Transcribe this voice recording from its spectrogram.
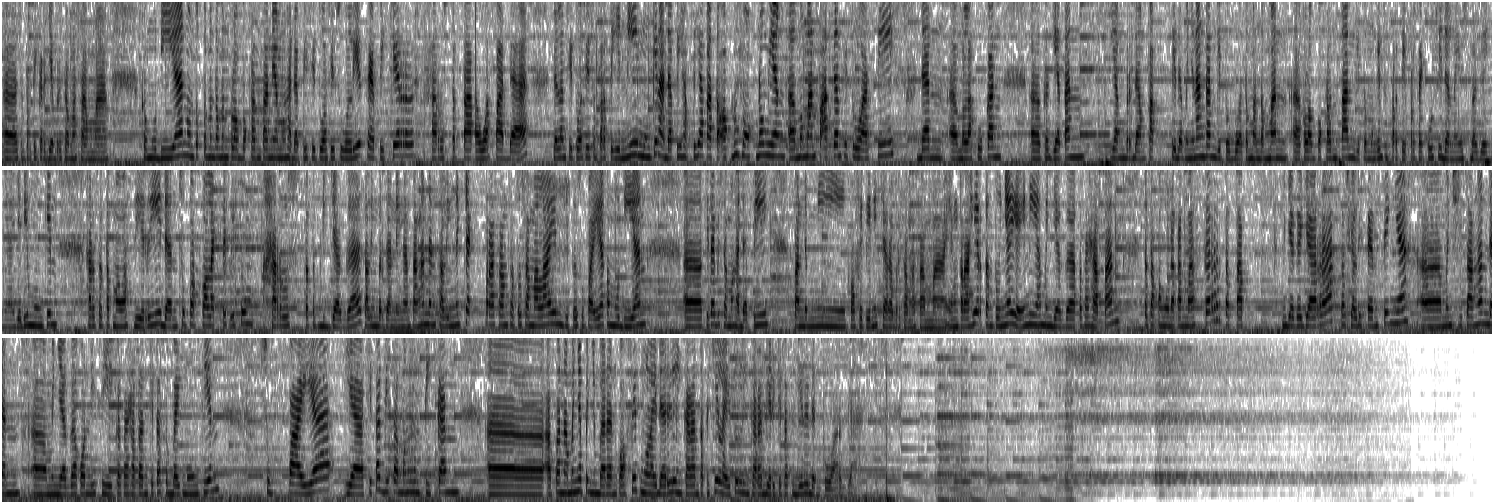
uh, seperti kerja bersama-sama. Kemudian untuk teman-teman kelompok rentan yang menghadapi situasi sulit, saya pikir harus tetap waspada dalam situasi seperti ini. Mungkin ada pihak-pihak atau oknum-oknum yang uh, memanfaatkan situasi dan uh, melakukan uh, kegiatan yang berdampak tidak menyenangkan gitu buat teman-teman uh, kelompok rentan gitu mungkin seperti persekusi dan lain sebagainya jadi mungkin harus tetap mawas diri dan support kolektif itu harus tetap dijaga saling bergandengan tangan dan saling ngecek perasaan satu sama lain gitu supaya kemudian uh, kita bisa menghadapi pandemi COVID ini secara bersama-sama. Yang terakhir tentunya ya ini ya menjaga kesehatan, tetap menggunakan masker, tetap menjaga jarak, social distancing ya, uh, mencuci tangan dan uh, menjaga kondisi kesehatan kita sebaik mungkin supaya ya kita bisa menghentikan uh, apa namanya penyebaran COVID mulai dari lingkaran terkecil yaitu lingkaran diri kita sendiri dan keluarga.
